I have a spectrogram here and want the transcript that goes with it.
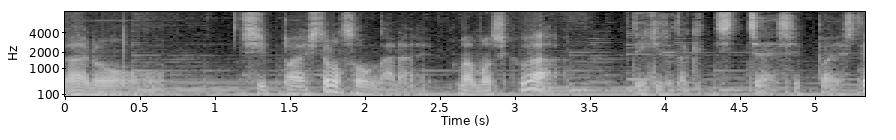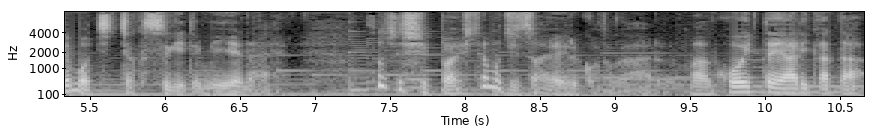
あの、失敗しても損がない。まあ、もしくは、できるだけちっちゃい失敗してもちっちゃくすぎて見えない。そして失敗しても実は得ることがある。まあ、こういったやり方。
